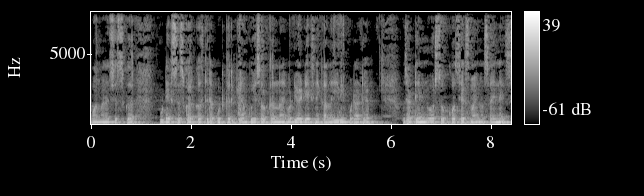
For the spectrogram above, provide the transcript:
one minus x square put x square cos theta put करके हमको ये सॉल्व करना है और डिवाइड एक्स निकालना ये भी इंपॉर्टेंट है। उसका tan inverse of cos x minus sine x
